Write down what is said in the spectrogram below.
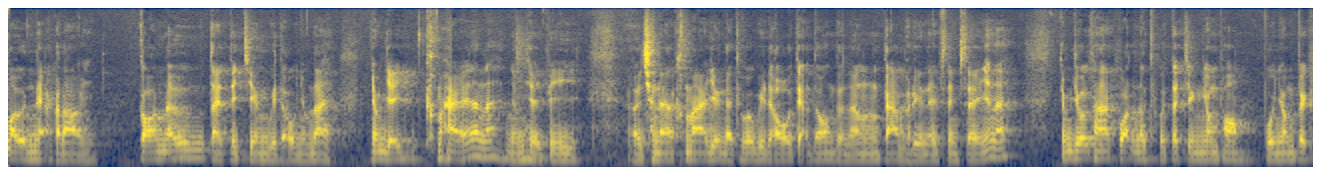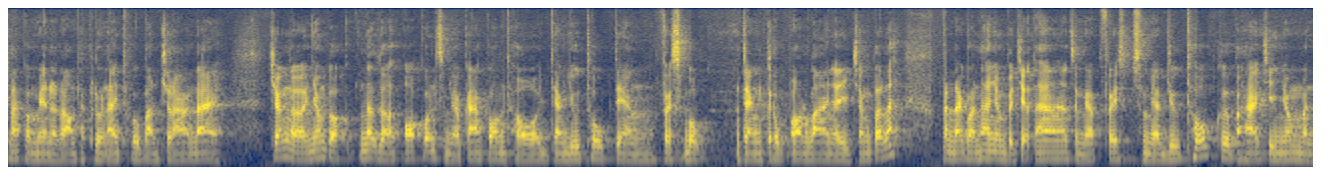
ម៉ឺនអ្នកក៏ដោយក៏នៅតែតិចជាងវីដេអូខ្ញុំដែរខ្ញុំនិយាយខ្មែរណាខ្ញុំនិយាយពី channel ខ្មែរយើងដែលធ្វើវីដេអូតាក់ទងទៅនឹងការបរៀនអីផ្សេងផ្សេងណាខ្ញុំយល់ថាគាត់នៅធ្វើតិចជាងខ្ញុំផងព្រោះខ្ញុំពេលខ្លះក៏មានអារម្មណ៍ថាខ្លួនឯងធ្វើបានច្រើនដែរអញ្ចឹងខ្ញុំក៏នៅតែអរគុណសម្រាប់ការគ្រប់គ្រងទាំង YouTube ទាំង Facebook ទាំងគ្រប់អនឡាញអីអញ្ចឹងទៅណា ប៉ុន្តែគាត់ថាខ្ញុំបញ្ជាក់ថាសម្រាប់ Face សម្រាប់ YouTube គឺប្រហែលជាខ្ញុំមិន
